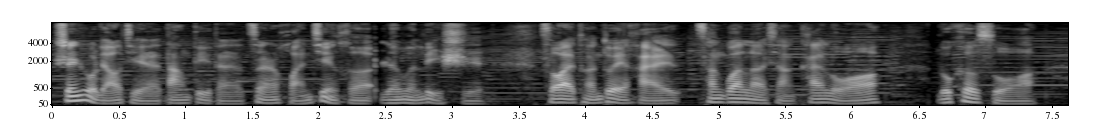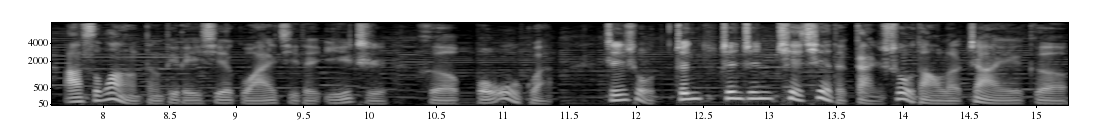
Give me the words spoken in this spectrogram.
深入了解当地的自然环境和人文历史。此外，团队还参观了像开罗、卢克索、阿斯旺等地的一些古埃及的遗址和博物馆。真受真真真切切地感受到了这样一个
